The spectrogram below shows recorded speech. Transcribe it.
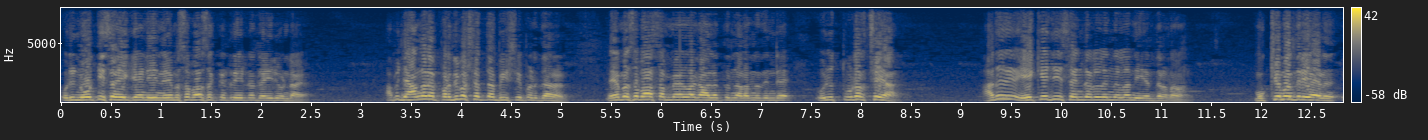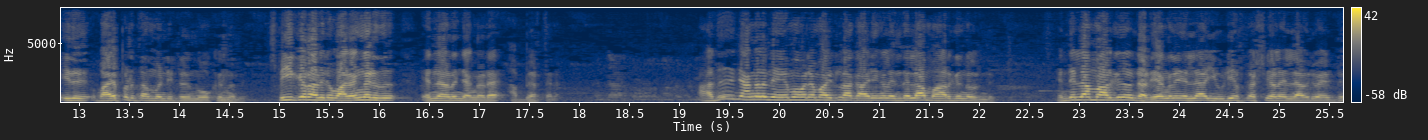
ഒരു നോട്ടീസ് അയക്കാൻ ഈ നിയമസഭാ സെക്രട്ടേറിയറ്റിന്റെ ധൈര്യം ഉണ്ടായ അപ്പൊ ഞങ്ങളെ പ്രതിപക്ഷത്തെ ഭീഷണിപ്പെടുത്താനാണ്. നിയമസഭാ സമ്മേളന കാലത്ത് നടന്നതിന്റെ ഒരു തുടർച്ചയാണ്. അത് എ കെ ജി സെന്ററിൽ നിന്നുള്ള നിയന്ത്രണമാണ്. മുഖ്യമന്ത്രിയാണ് ഇത് ഭയപ്പെടുത്താൻ വേണ്ടിയിട്ട് നോക്കുന്നത്. സ്പീക്കർ അതിന് വഴങ്ങരുത് എന്നാണ് ഞങ്ങളുടെ അഭ്യർത്ഥന. അത് ഞങ്ങൾ നിയമപരമായിട്ടുള്ള കാര്യങ്ങൾ എന്തെല്ലാം മാർഗങ്ങളുണ്ട്. എന്തെല്ലാം മാർഗങ്ങളുണ്ട്? അത് ഞങ്ങൾ എല്ലാ യു ഡി എഫ് കക്ഷികളെല്ലാവരുമായിട്ട്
